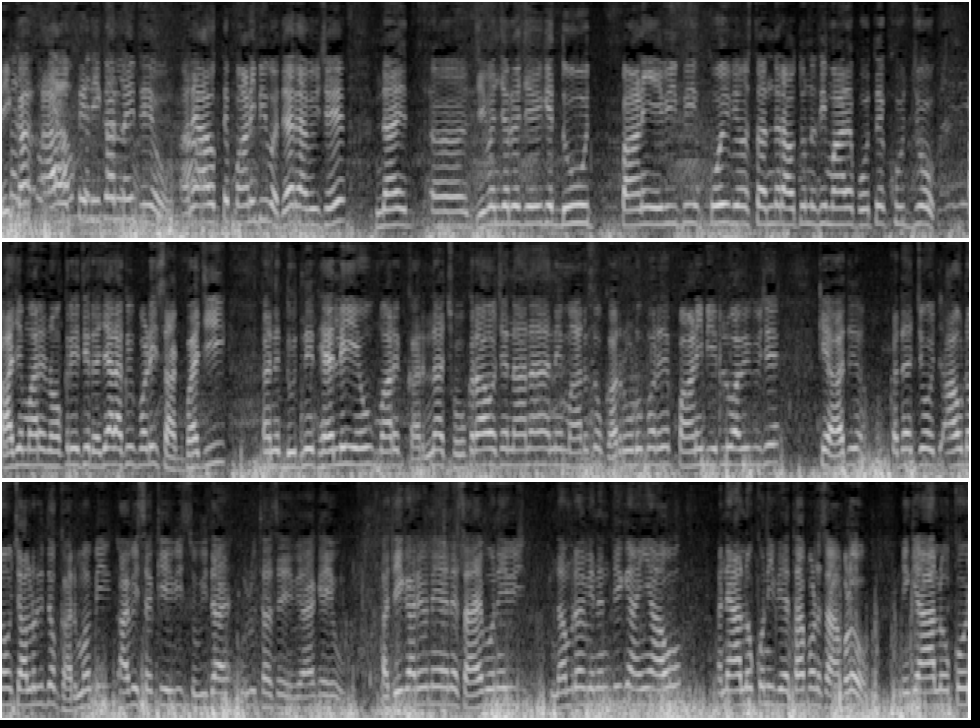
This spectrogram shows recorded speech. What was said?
નિકાલ આ વખતે નિકાલ નહીં થયો. અને આ વખતે પાણી બી વધારે આવ્યું છે. ના જીવન જરૂરિયાત જેવી કે દૂધ પાણી એવી બી કોઈ વ્યવસ્થા અંદર આવતું નથી. મારે પોતે ખુદ જો આજે મારે નોકરીથી રજા રાખવી પડી શાકભાજી અને દૂધની થેલી એવું મારે ઘરના છોકરાઓ છે નાના અને મારું તો ઘર રોડ ઉપર છે. પાણી બી એટલું આવી ગયું છે કે હદ કદાચ જો આવું નવું ચાલુ રહી તો ઘરમાં બી આવી શકે એવી સુવિધા ઓલું થશે, એવી કે એવું. અધિકારીઓને અને સાહેબોને એવી નમ્ર વિનંતી કે અહીંયા આવો અને આ લોકોની વ્યથા પણ સાંભળો. કેમ કે આ લોકો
